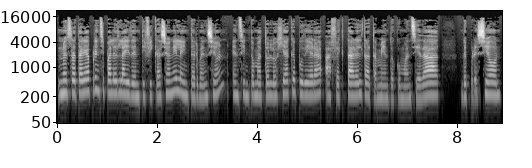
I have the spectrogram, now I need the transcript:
nuestra tarea principal es la identificación y la intervención en sintomatología que pudiera afectar el tratamiento, como ansiedad, depresión,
